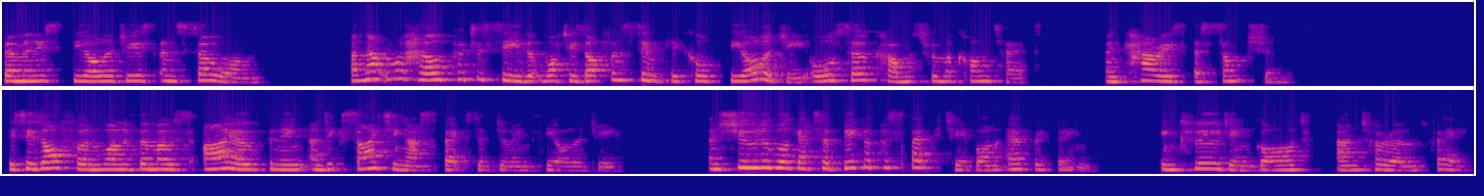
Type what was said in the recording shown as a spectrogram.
feminist theologies, and so on. And that will help her to see that what is often simply called theology also comes from a context and carries assumptions. This is often one of the most eye opening and exciting aspects of doing theology. And Shula will get a bigger perspective on everything, including God and her own faith.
